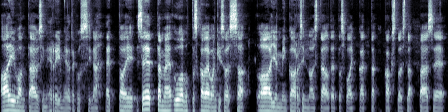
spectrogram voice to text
aivan täysin eri mieltä kuin sinä. Että toi, se, että me luovuttaisiin Kalevan kisoissa laajemmin karsinnoista ja otettaisiin vaikka, että 12 pääsee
